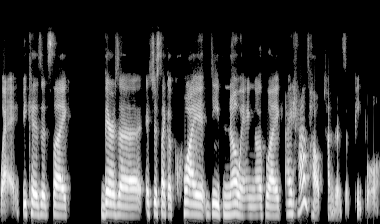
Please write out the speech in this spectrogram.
way because it's like there's a it's just like a quiet deep knowing of like i have helped hundreds of people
